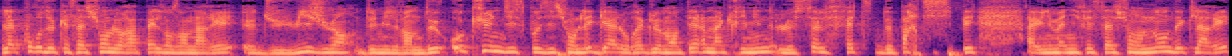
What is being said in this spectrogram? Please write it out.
La Cour de cassation le rappelle dans un arrêt euh, du 8 juin 2022. Aucune disposition légale ou réglementaire n'incrimine le seul fait de participer à une manifestation non déclarée.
